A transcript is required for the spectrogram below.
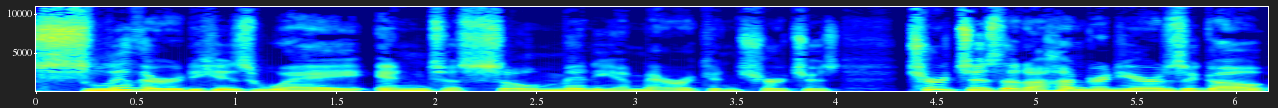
slithered his way into so many American churches. Churches that a hundred years ago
